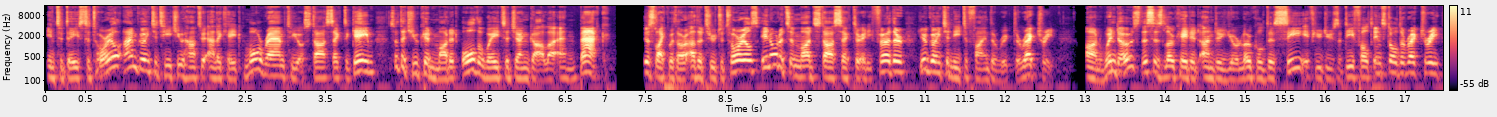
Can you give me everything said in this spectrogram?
In today's tutorial, I'm going to teach you how to allocate more RAM to your Starsector game so that you can mod it all the way to Jangala and back. Just like with our other two tutorials, in order to mod Starsector any further, you're going to need to find the root directory. On Windows, this is located under your local disk C if you use the default install directory,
